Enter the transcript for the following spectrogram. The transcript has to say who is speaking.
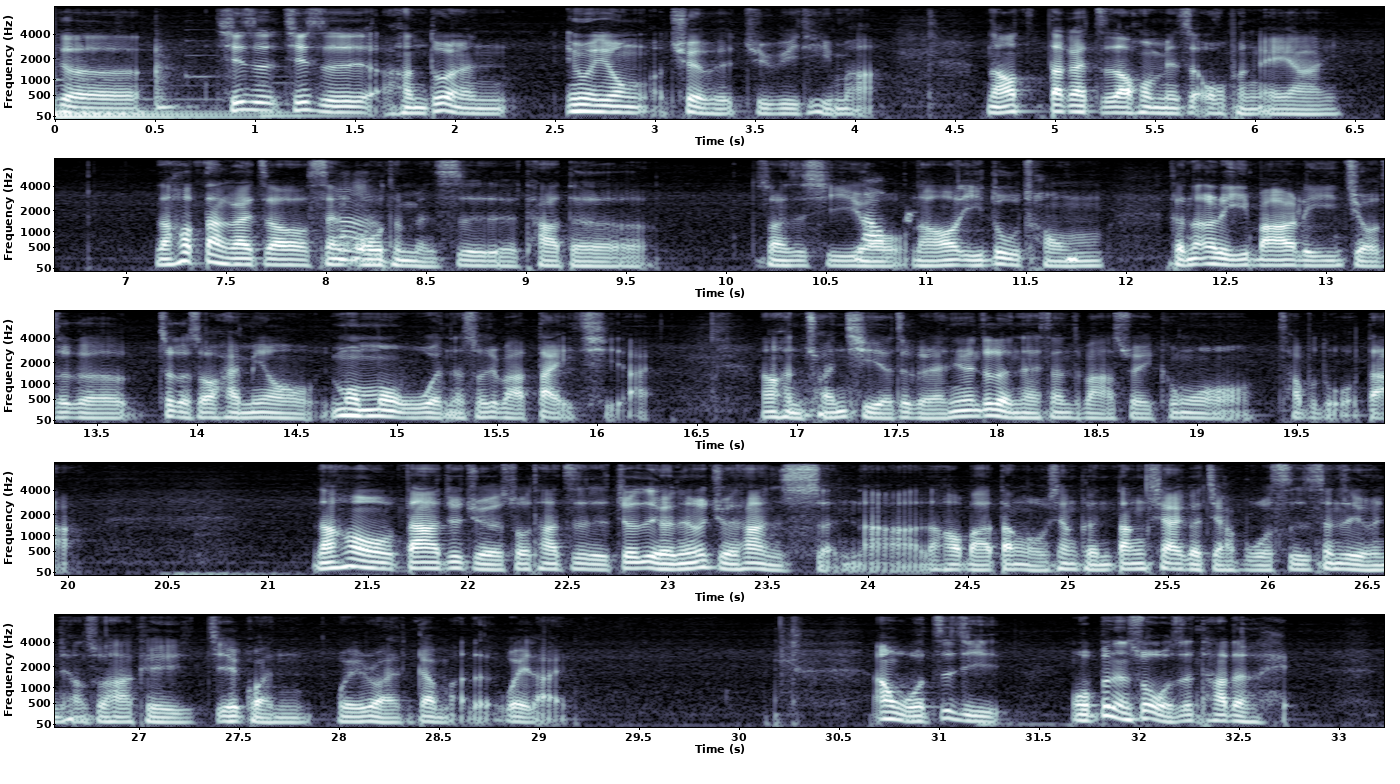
Speaker 1: 那个其实其实很多人因为用 ChatGPT 嘛，然后大概知道后面是 OpenAI，然后大概知道 Sam Altman 是他的算是 CEO，、嗯、然后一路从可能二零一八、二零一九这个这个时候还没有默默无闻的时候就把他带起来，然后很传奇的这个人，因为这个人才三十八岁，跟我差不多大。然后大家就觉得说他是，就是有人会觉得他很神啊，然后把他当偶像，可能当下一个贾博士，甚至有人讲说他可以接管微软干嘛的未来。啊、我自己，我不能说我是他的黑，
